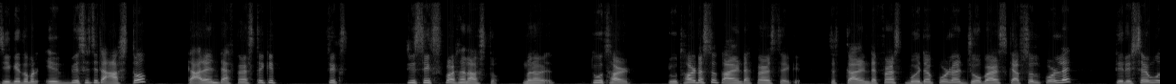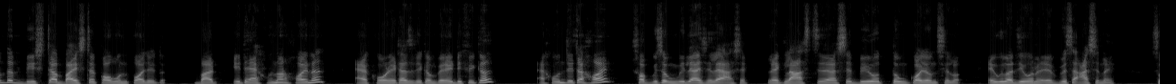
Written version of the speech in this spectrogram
জিকে তোমার এফবিএসে যেটা আসতো কারেন্ট অ্যাফেয়ার্স থেকে সিক্সটি সিক্স পার্সেন্ট আসতো। মানে টু থার্ড টু থার্ড আসতো কারেন্ট অ্যাফেয়ার্স থেকে। জাস্ট কারেন্ট অ্যাফেয়ার্স বইটা পড়লে জোবায়ার্স ক্যাপসুল পড়লে তিরিশটার মধ্যে বিশটা, বাইশটা কমন পাওয়া যেত। বাট এটা এখন আর হয় না। এখন এটা বিকাম ভেরি ডিফিকাল্ট এখন যেটা হয় সব কিছু মিলায় ঝেলে আসে। লাইক লাস্ট ইয়ার আসে বীরোত্তম কজন ছিল। এগুলো জীবনে এফবিসে আসে নাই। সো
